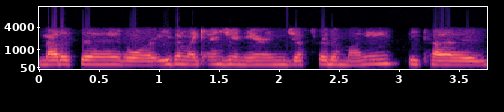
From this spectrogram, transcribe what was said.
medicine or even like engineering just for the money because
